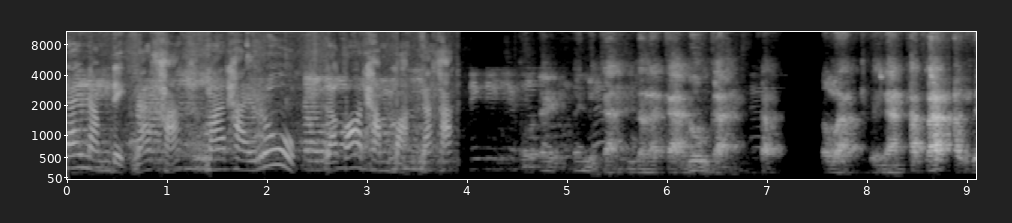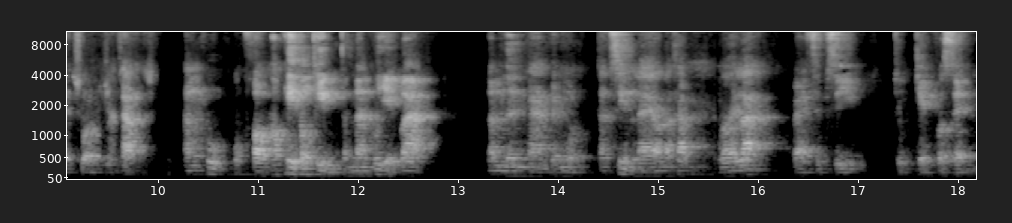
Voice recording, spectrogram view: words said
ได้นำเด็กนะคะ มาถ่ายรูปแล้วก็ทำบัตรนะคะเราได้ได้มีการจินตนาการร่วมกันกับระหว่างหน่วยงานภาครัฐภาคเอกชนนะครับ ทั้งผู้ปกครองท้องที่ท้องถิ่นกำนันผู้ใหญ่บ้านดำเนินงานไปหมดทั้งสิ้นแล้วนะครับ ร้อยละ 84.7เปอร์เซ็นต์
